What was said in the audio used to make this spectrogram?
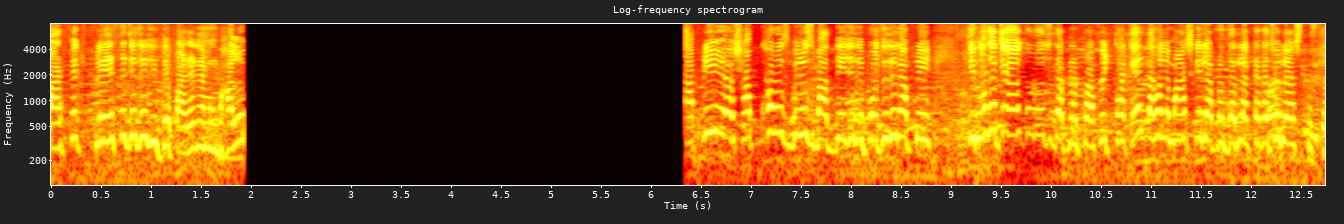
পারফেক্ট প্লেসে যদি দিতে পারেন এবং ভালো আপনি সব খরচ বিরোজ বাদ দিয়ে যদি প্রতিদিন আপনি তিন হাজার টাকা করেও যদি আপনার প্রফিট থাকে, তাহলে মাস গেলে আপনার দেড় লাখ টাকা চলে আসতেছে।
